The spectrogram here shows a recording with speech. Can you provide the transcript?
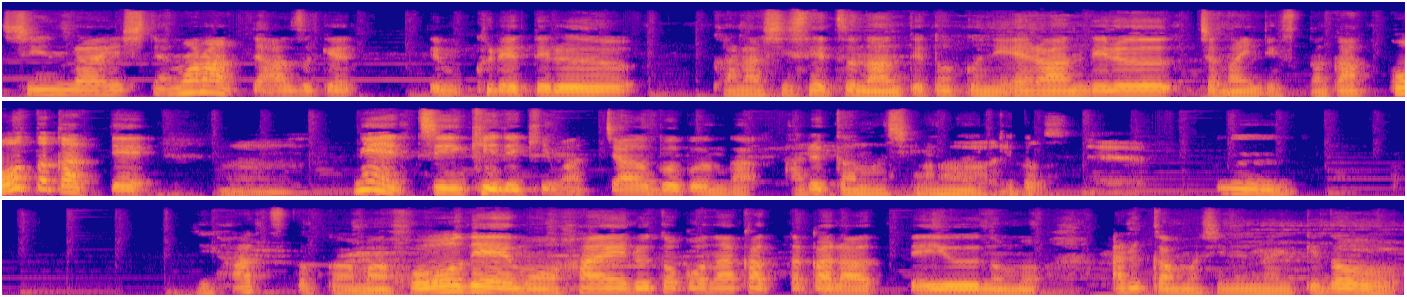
信頼してもらって預けてくれてるから施設なんて特に選んでるじゃないですか。学校とかってに。うん。ね、地域で決まっちゃう部分があるかもしれあないけどね。うん。自発とか、まあ法でも入るとこなかったからっていうのもあるかもしれないけど、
